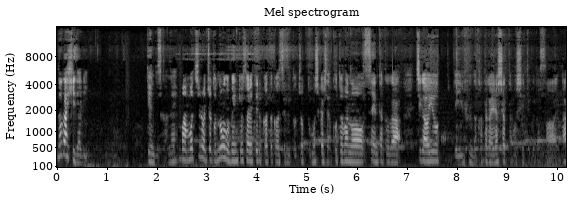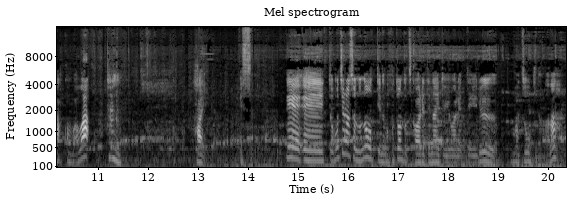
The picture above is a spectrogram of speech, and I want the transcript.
のが左。ていうんですかね。まあもちろんちょっと脳の勉強されてる方からすると、ちょっともしかしたら言葉の選択が違うよっていう風な方がいらっしゃったら教えてください。あ、こんばんは。はい。です。で、えー、っと、もちろんその脳っていうのがほとんど使われてないと言われている、まあ臓器なのかな。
